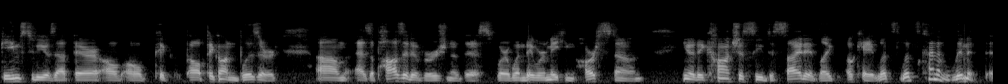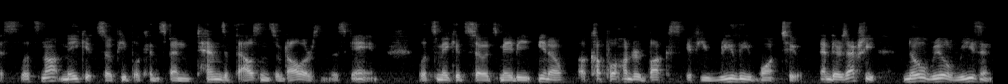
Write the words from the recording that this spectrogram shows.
game studios out there. I'll, I'll pick I'll pick on Blizzard um, as a positive version of this, where when they were making Hearthstone, you know they consciously decided like okay let's let's kind of limit this. Let's not make it so people can spend tens of thousands of dollars in this game. Let's make it so it's maybe you know a couple hundred bucks if you really want to. And there's actually no real reason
